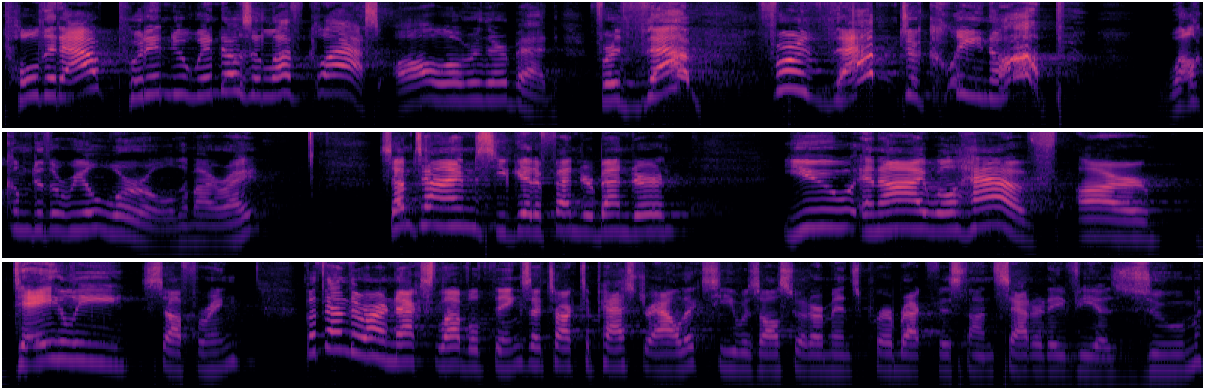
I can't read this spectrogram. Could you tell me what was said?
pulled it out, put in new windows, and left glass all over their bed. For them, for them to clean up. Welcome to the real world, am I right? Sometimes you get a fender bender. You and I will have our daily suffering. But then there are next level things. I talked to Pastor Alex. He was also at our men's prayer breakfast on Saturday via Zoom.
